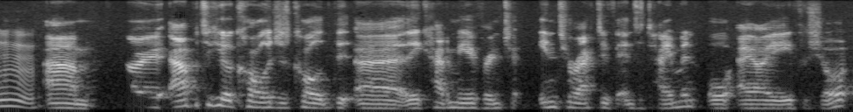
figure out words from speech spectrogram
hmm Um, so our particular college is called the, uh, the Academy of Inter- Interactive Entertainment, or AIE for short,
